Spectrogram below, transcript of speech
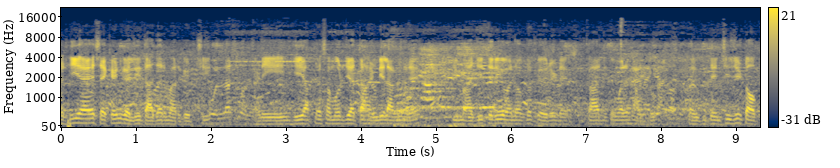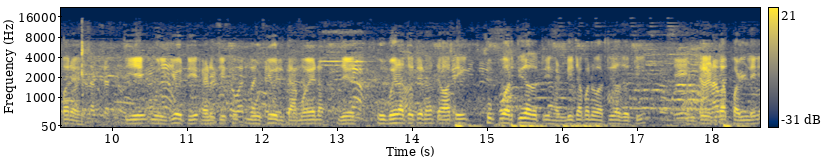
तर ही आहे सेकंड गली दादर मार्केटची. आणि ही आपल्यासमोर जी आता हंडी लागणार आहे ती माझी तरी वन ऑफ द फेवरेट आहे. का ती तुम्हाला सांगतो. कारण की त्यांची जी टॉपर आहे ती एक मुलगी होती आणि ती खूप मोठी होती. त्यामुळे ना जे उभे राहत होते ना तेव्हा ती खूप वरती जात होती. हंडीच्या पण वरती जात होती. आणि ते एकदा पडले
